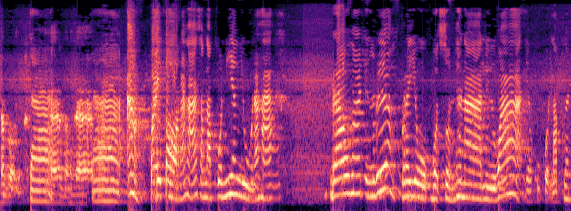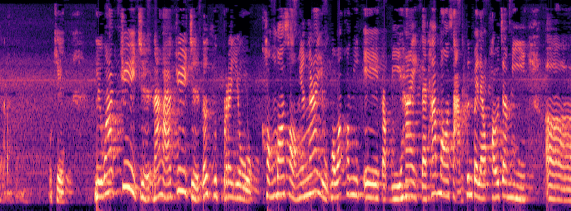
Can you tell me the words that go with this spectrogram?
ครับผมจ้าครับผมครับจ้าอ้าวไปต่อนะคะสำหรับคนที่ยังอยู่นะคะ เรามาถึงเรื่องประโยคบทสนทนาหรือว่า เดี๋ยวครูกดรับเพื่อนก่อนโอเค หรือว่าจื้อจือนะคะจื้อจือก็คือประโยคของมสองยังง่ายอยู่ เพราะว่าเขามี A กับ B ให้ แต่ถ้ามสามขึ้นไปแล้วเขาจะมีเอ่อ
